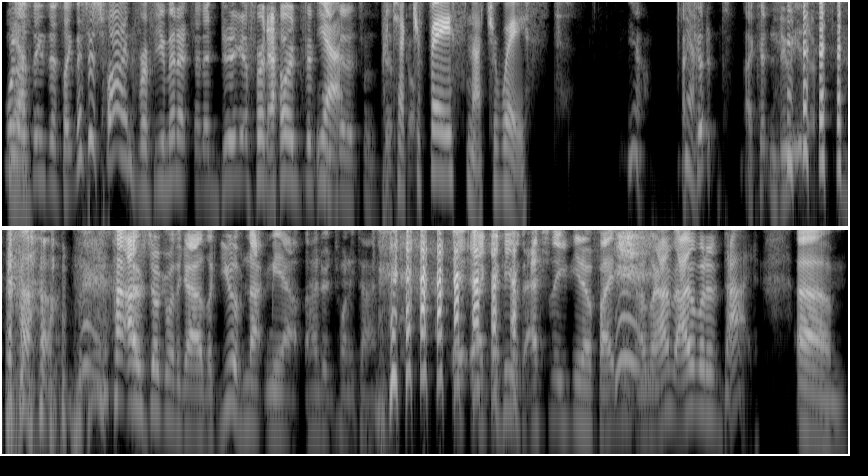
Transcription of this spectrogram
One Yeah. of those things that's like this is fine for a few minutes and then doing it for an hour and 15 Yeah. minutes was Protect your face, not your waist. Yeah. I couldn't. I couldn't do either. Um, I was joking with the guy. I was like, "You have knocked me out 120 times." It- like if he was actually, you know, fighting, I was like, I, I would have died. Um,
